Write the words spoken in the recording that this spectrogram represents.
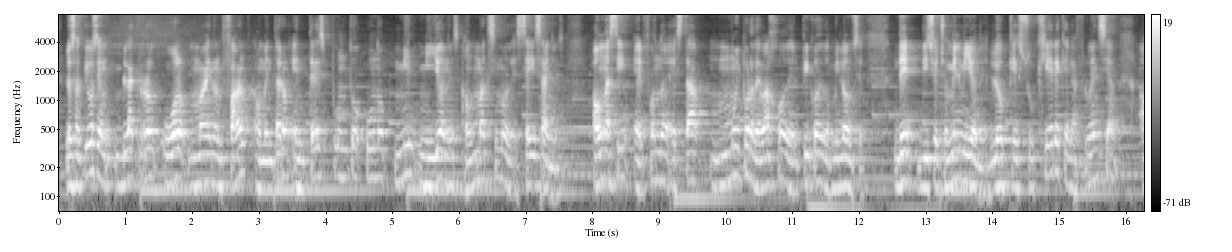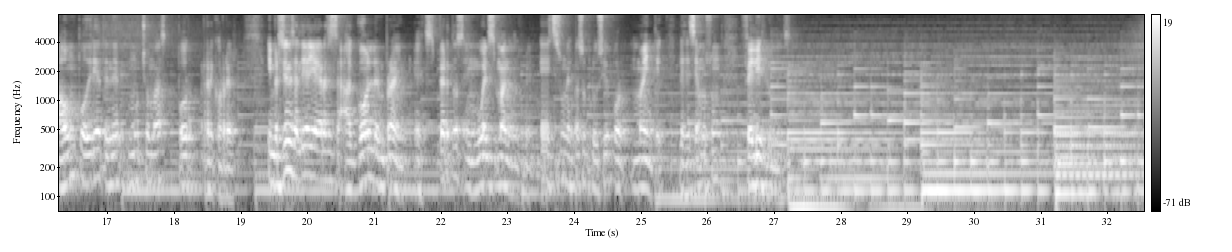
Los activos en BlackRock World Mining Fund aumentaron en 3.1 mil millones a un máximo de 6 años. Aún así, el fondo está muy por debajo del pico de 2011 de 18 mil millones, lo que sugiere que la afluencia aún podría tener mucho más por recorrer. Inversiones al día ya gracias a Golden Prime, expertos en Wealth Management. Este es un espacio producido por Mindtech. Les deseamos un feliz lunes.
